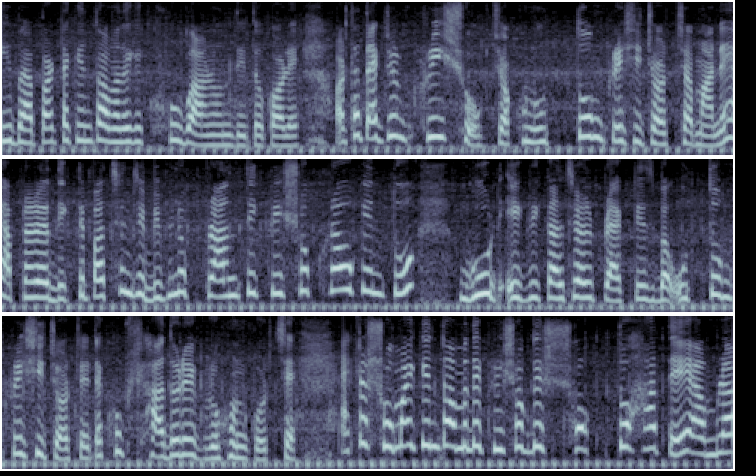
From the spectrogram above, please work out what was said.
এই ব্যাপারটা কিন্তু আমাদেরকে খুব আনন্দিত করে। অর্থাৎ একজন কৃষক যখন উত্তম কৃষি চর্চা মানে আপনারা দেখতে পাচ্ছেন যে বিভিন্ন প্রান্তিক কৃষকরাও কিন্তু গুড এগ্রিকালচারাল প্র্যাকটিস বা উত্তম কৃষি চর্চা, এটা খুব সাদরে গ্রহণ করছে। একটা সময় কিন্তু আমাদের কৃষকদের শক্ত হাতে আমরা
